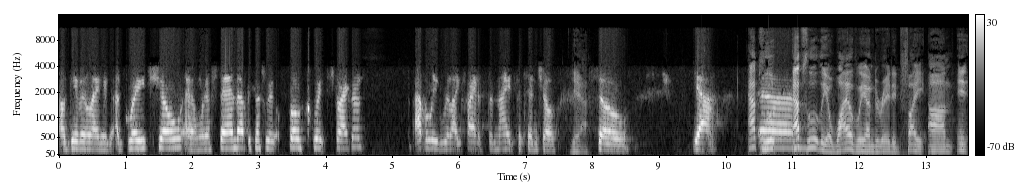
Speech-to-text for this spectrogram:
are giving like a, a great show and we're gonna stand up because we're both great strikers, I believe we like fight of the night potential. Yeah. So, yeah. Absolutely, Um, absolutely a wildly underrated fight. Um, and,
